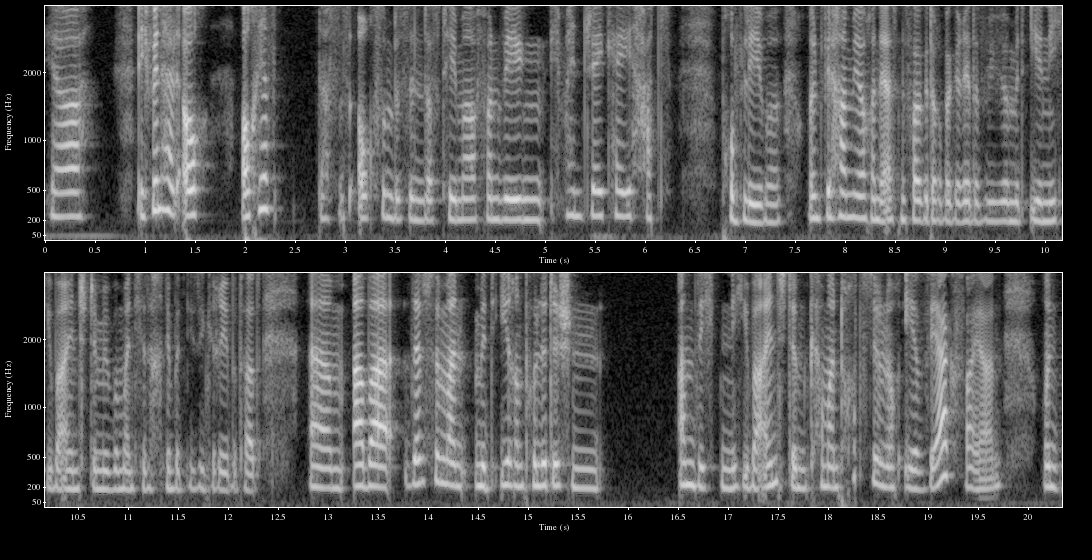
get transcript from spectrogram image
ja. Ich finde halt auch, auch jetzt, das ist auch so ein bisschen das Thema von wegen, ich meine, JK hat Probleme. Und wir haben ja auch in der ersten Folge darüber geredet, wie wir mit ihr nicht übereinstimmen über manche Sachen, über die sie geredet hat. Ähm, aber selbst wenn man mit ihren politischen Ansichten nicht übereinstimmt, kann man trotzdem noch ihr Werk feiern. Und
